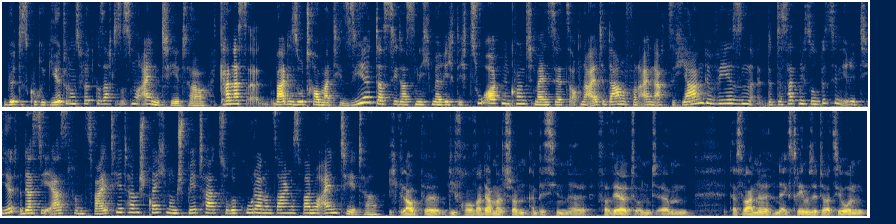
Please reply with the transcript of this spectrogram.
wird es korrigiert und es wird gesagt, es ist nur ein Täter. Kann das, war die so traumatisiert, dass sie das nicht mehr richtig zuordnen konnte? Ich meine, es ist jetzt auch eine alte Dame von 81 Jahren gewesen. Das hat mich so ein bisschen irritiert, dass sie erst von zwei Tätern sprechen und später zurückrudern und sagen, es war nur ein Täter. Ich glaube, äh, die Frau war damals schon ein bisschen äh, verwirrt und ähm, das war eine, eine extreme Situation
